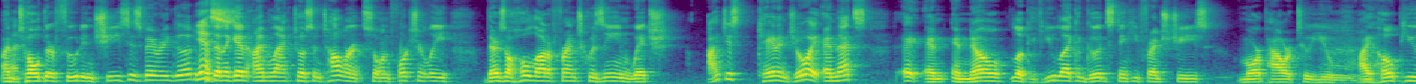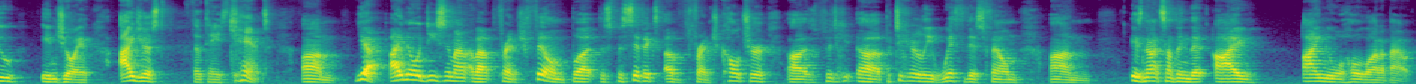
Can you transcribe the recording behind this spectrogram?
I'm I- told their food and cheese is very good. Yes. But then again, I'm lactose intolerant, so unfortunately, there's a whole lot of French cuisine which I just can't enjoy. And that's and and no, look, if you like a good stinky French cheese, more power to you. Mm. I hope you enjoy it. I just so tasty. can't. Um, yeah, I know a decent amount about French film, but the specifics of French culture, uh, uh, particularly with this film, um, is not something that I I knew a whole lot about.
